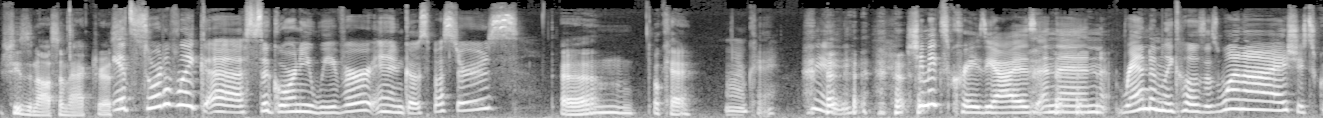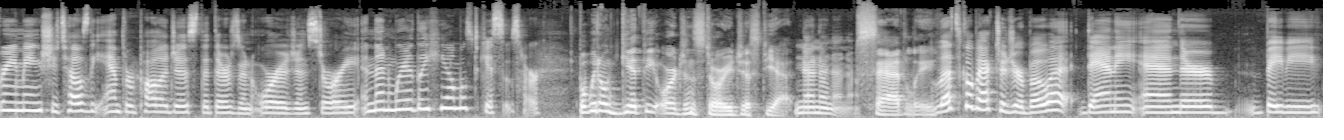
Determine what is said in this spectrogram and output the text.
she's an awesome actress. It's sort of like uh, Sigourney Weaver in Ghostbusters. Um, okay. Okay. She makes crazy eyes and then randomly closes one eye. She's screaming. She tells the anthropologist that there's an origin story. And then weirdly, he almost kisses her. But we don't get the origin story just yet. No, no, no, no. Sadly. Let's go back to Jerboa, Danny, and their baby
